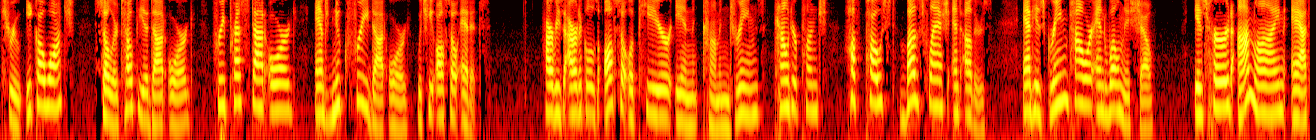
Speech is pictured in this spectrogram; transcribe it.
through EcoWatch, Solartopia.org, FreePress.org, and NukeFree.org, which he also edits. Harvey's articles also appear in Common Dreams, Counterpunch, HuffPost, BuzzFlash, and others, and his Green Power and Wellness show is heard online at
